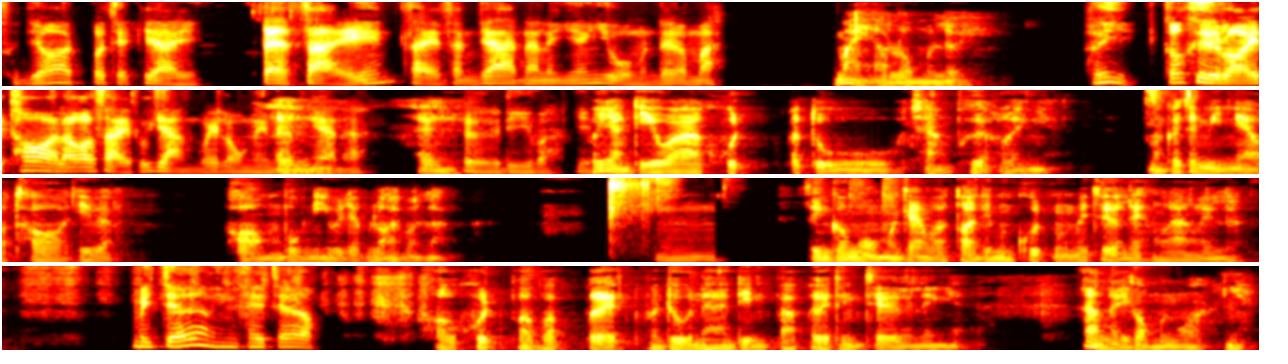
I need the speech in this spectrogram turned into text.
สุดยอดโปรเจกต์ใหญ่ แต่สายสายสัญญาณอะไรยังอยู่เหมือนเดิมปะไม่เอาลงมาเลย เฮ้ย ก็คือร้อยท่อแล้วเอาสายทุกอย่างไปลงในนั้นเนี่ยนะเออเออดีว่ะดีก็อว่ะย่างที่ว่าขุดประตูช้างเผือกอะไรเงี้ยมันก็จะมีแนวท่อที่แบบพร้อมพวกนี้ไว้เรียบร้อยหมดละอืมซึ่งก็งงเหมือนกันว่าตอนที่มึงขุดมึงไม่เจออะไรข้างล่างเลยเหรอ ไม่เจอไม่มีใครเจอหรอกพอขุดพอแบบเปิดมาดูหน้าดินปั๊บเปิดถึงเจออะไรเงี้ย อะไรของมึงวะเนี่ย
